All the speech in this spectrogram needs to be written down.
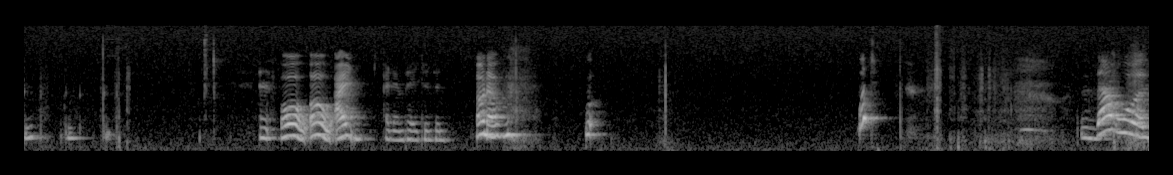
Boop, boop, boop. And oh, oh, I I didn't pay attention. Oh no. what? That was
